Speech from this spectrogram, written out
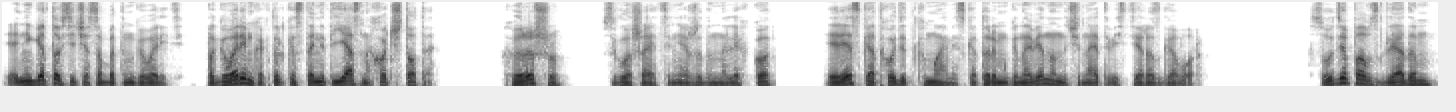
Я не готов сейчас об этом говорить. Поговорим, как только станет ясно хоть что-то. Хорошо, соглашается неожиданно легко и резко отходит к маме, с которой мгновенно начинает вести разговор. Судя по взглядам,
